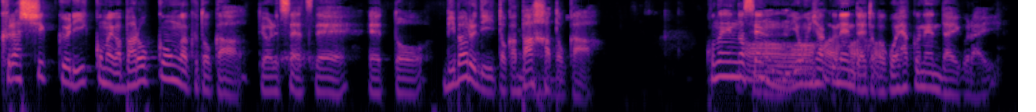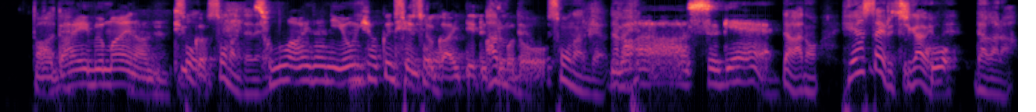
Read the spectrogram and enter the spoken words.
クラシックより一個前がバロック音楽とかって言われてたやつで、えっと、ビバルディとかバッハとか、この辺が1400年代とか500年代ぐらい。とあ。だいぶ前なんていうかそう、、そうなんだよね。その間に400年とか空いてるってこあるんだよと。そうなんだよ。だうから、だかわー、すげえ。らあの、ヘアスタイル違うよね。だから、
